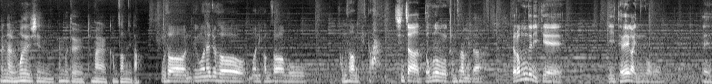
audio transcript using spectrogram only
맨날 응원해주신 팬분들 정말 감사합니다. 우선 응원해줘서 많이 감사하고 감사합니다. 진짜 너무너무 감사합니다. 여러분들이 있기에 이 대회가 있는 거고 네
